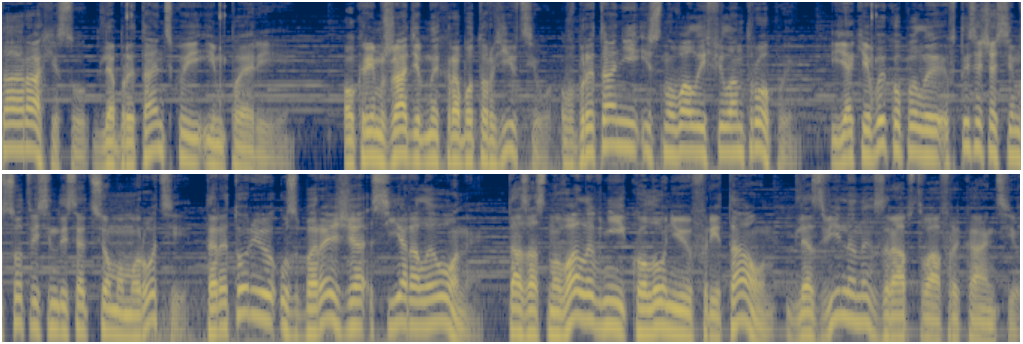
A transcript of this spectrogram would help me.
та арахісу для Британської імперії. Окрім жадібних работоргівців, в Британії існували й філантропи, які викупили в 1787 році територію узбережжя С'єра Леоне та заснували в ній колонію Фрітаун для звільнених з рабства африканців.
